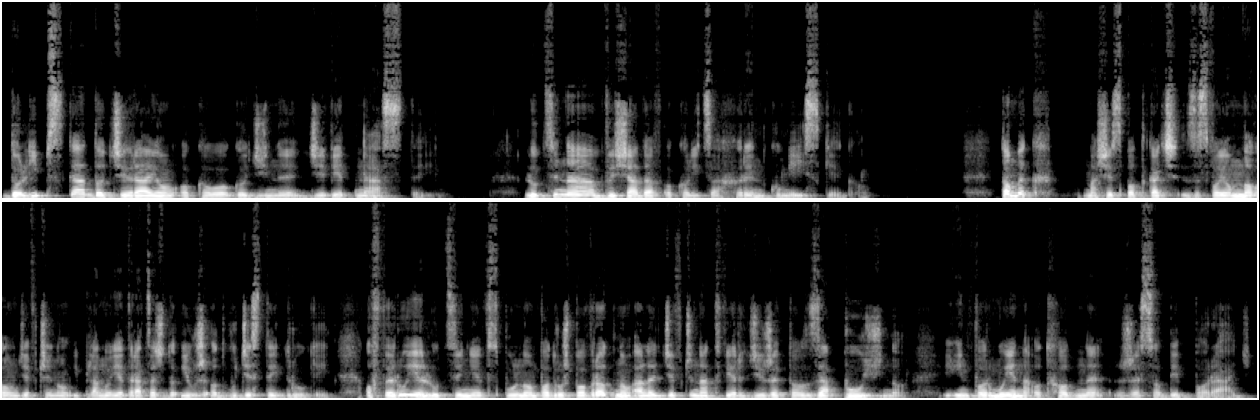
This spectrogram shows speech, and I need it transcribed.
Do Lipska docierają około godziny dziewiętnastej. Lucyna wysiada w okolicach rynku miejskiego. Tomek ma się spotkać ze swoją nową dziewczyną i planuje wracać do Iłży o 22. Oferuje Lucynie wspólną podróż powrotną, ale dziewczyna twierdzi, że to za późno i informuje na odchodne, że sobie poradzi.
